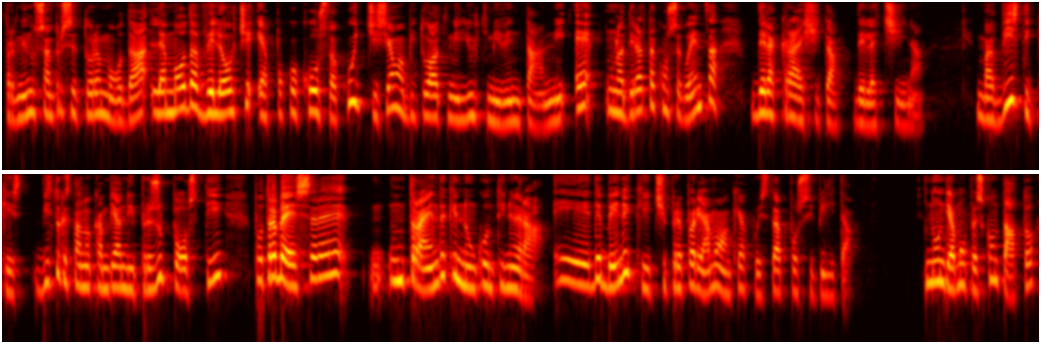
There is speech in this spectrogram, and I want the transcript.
prendendo sempre il settore moda, la moda veloce e a poco costo a cui ci siamo abituati negli ultimi vent'anni è una diretta conseguenza della crescita della Cina. Ma che, visto che stanno cambiando i presupposti, potrebbe essere un trend che non continuerà ed è bene che ci prepariamo anche a questa possibilità. Non diamo per scontato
